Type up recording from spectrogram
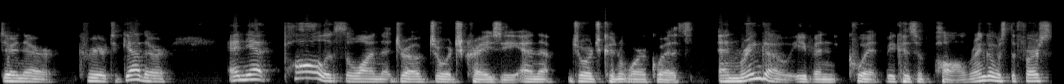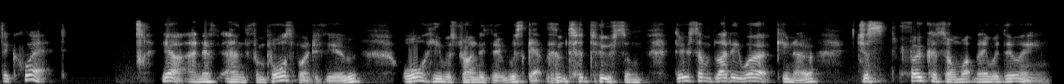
during their career together. And yet, Paul is the one that drove George crazy and that George couldn't work with. And Ringo even quit because of Paul. Ringo was the first to quit. Yeah, and if and from Paul's point of view, all he was trying to do was get them to do some do some bloody work. You know, just focus on what they were doing.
